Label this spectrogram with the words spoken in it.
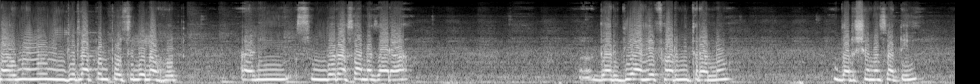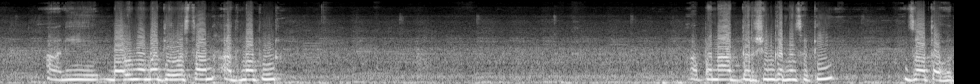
बाळूमामा मंदिरला आपण पोचलेलो आहोत. आणि सुंदर असा नजारा गर्दी आहे फार मित्रांनो दर्शनासाठी. आणि बाळूमामा देवस्थान आदमापूर. आपण आज दर्शन करण्यासाठी जात आहोत.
